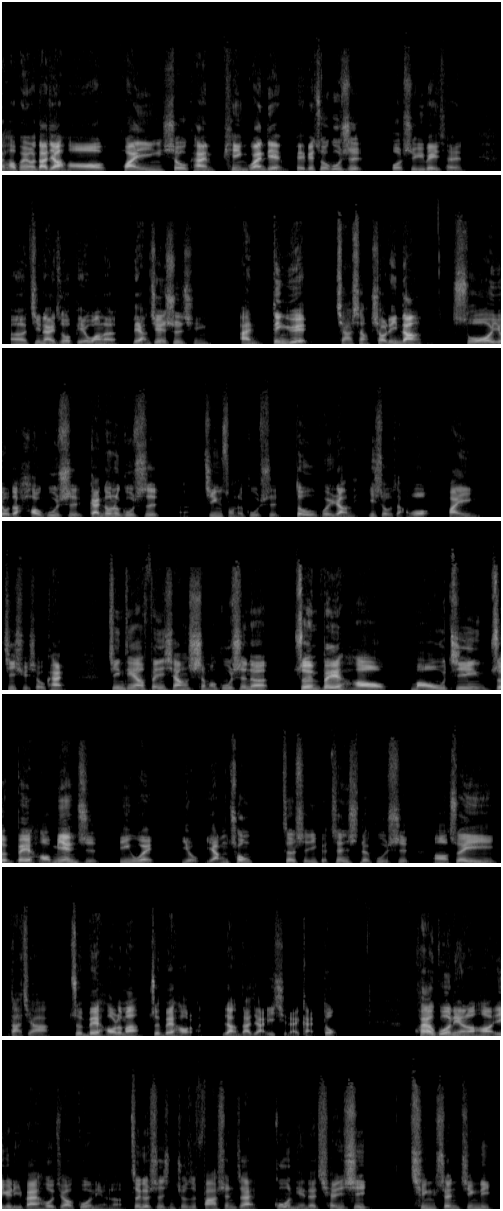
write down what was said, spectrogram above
位好朋友，大家好，欢迎收看《品观点北北说故事》，我是于北辰。呃，进来之后别忘了两件事情：按订阅，加上小铃铛，所有的好故事、感动的故事、呃惊悚的故事，都会让你一手掌握。欢迎继续收看。今天要分享什么故事呢？准备好毛巾，准备好面纸，因为有洋葱。这是一个真实的故事哦，所以大家准备好了吗？准备好了，让大家一起来感动。快要过年了哈，一个礼拜后就要过年了。这个事情就是发生在过年的前夕，亲身经历。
